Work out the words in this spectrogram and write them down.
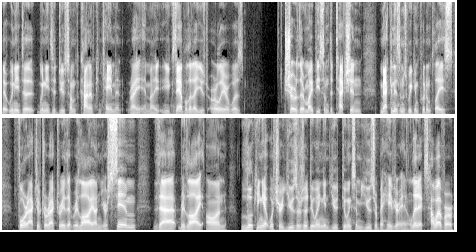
that we need to we need to do some kind of containment, right? And my example that I used earlier was, sure, there might be some detection mechanisms we can put in place for Active Directory that rely on your SIEM, that rely on looking at what your users are doing and you doing some user behavior analytics. However,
